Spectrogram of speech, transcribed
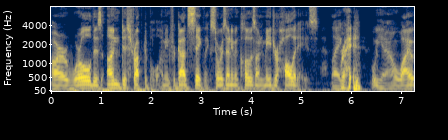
our world is undisruptible. I mean, for God's sake, like stores don't even close on major holidays. Like, right. well, you know, why?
